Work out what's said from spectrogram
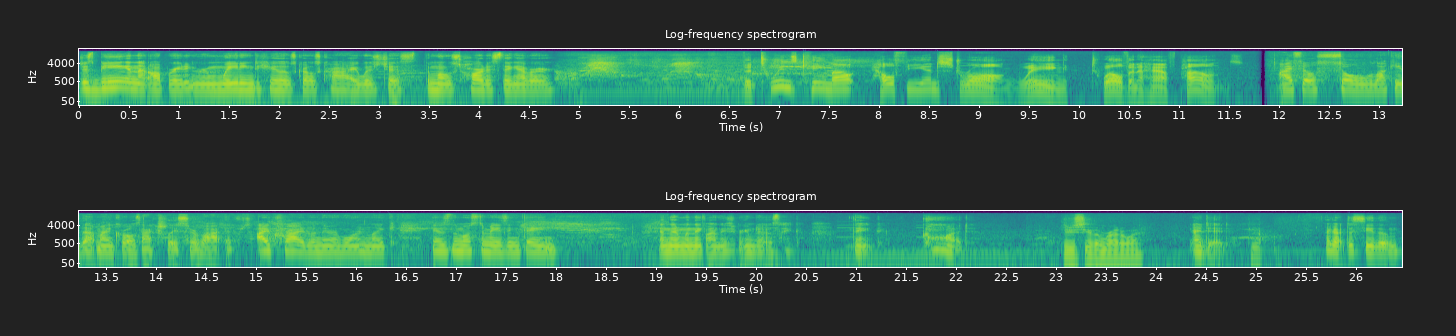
Just being in that operating room, waiting to hear those girls cry, was just the most hardest thing ever. The twins came out healthy and strong, weighing 12 and a half pounds. I feel so lucky that my girls actually survived. I cried when they were born, like, it was the most amazing thing. And then when they finally screamed, I was like, thank God. Did you see them right away? I did. Yeah. I got to see them.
